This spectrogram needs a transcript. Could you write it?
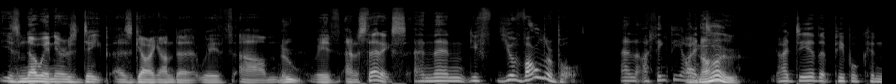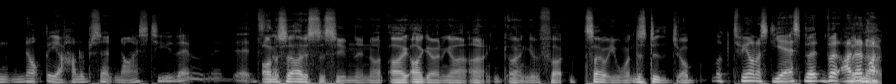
is nowhere near as deep as going under with um, No. with anesthetics, and then you you're vulnerable. And I think the I idea know. The idea that people can not be hundred percent nice to you, then it- it's not- Honestly, I just assume they're not. I, I go and go. I don't, I don't give a fuck. Say what you want. Just do the job. look. To be honest, yes, but but I But don't know. no.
